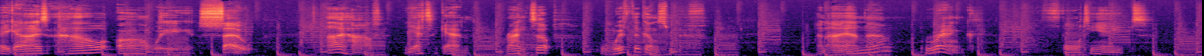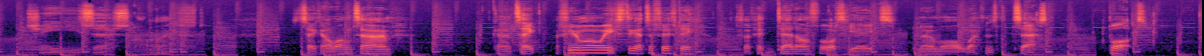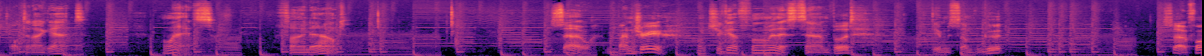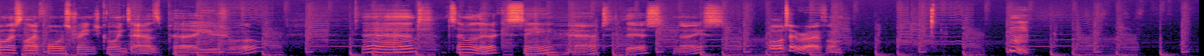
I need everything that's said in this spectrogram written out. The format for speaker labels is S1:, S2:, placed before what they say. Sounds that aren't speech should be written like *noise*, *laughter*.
S1: Hey guys, how are we? So, I have, yet again, ranked up with the gunsmith. And I am now rank 48. Jesus Christ. It's taken a long time. Gonna take a few more weeks to get to 50. So I've hit dead on 48. No more weapons to test. But, what did I get? Let's find out. So, Banshee, what you got for me this time, bud? Give me something good. So, four motes light, four strange coins as per usual. And let's have a look, see at this nice auto rifle. Hmm.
